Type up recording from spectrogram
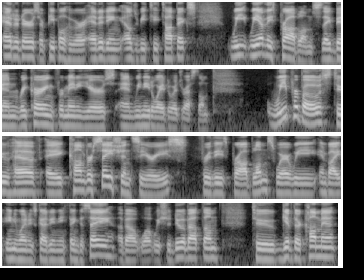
editors or people who are editing LGBT topics. We, we have these problems. They've been recurring for many years and we need a way to address them. We propose to have a conversation series for these problems where we invite anyone who's got anything to say about what we should do about them to give their comment.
